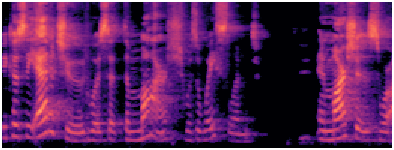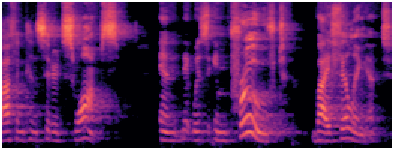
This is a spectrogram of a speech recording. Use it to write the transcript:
Because the attitude was that the marsh was a wasteland, and marshes were often considered swamps, and it was improved by filling it.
